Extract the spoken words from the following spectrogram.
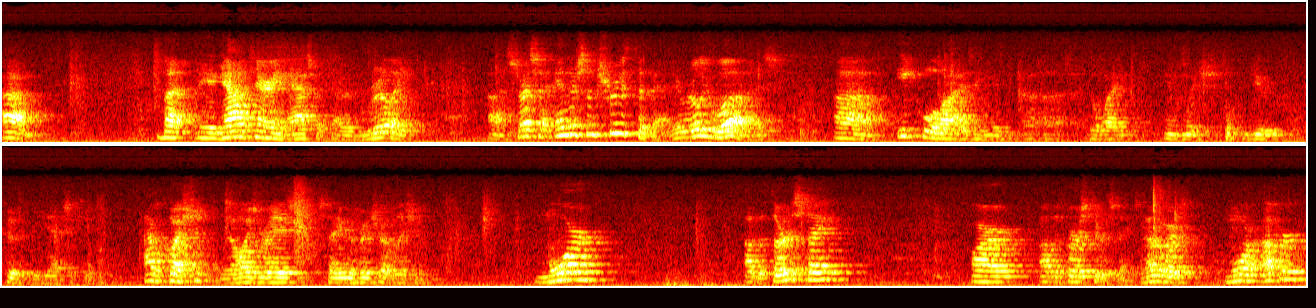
Um, but the egalitarian aspect, I would really uh, stress that, and there's some truth to that. It really was uh, equalizing the, uh, the way in which you could be executed. I have a question we always raise studying the French Revolution. More of the third estate or of the first two estates? In other words, more upper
